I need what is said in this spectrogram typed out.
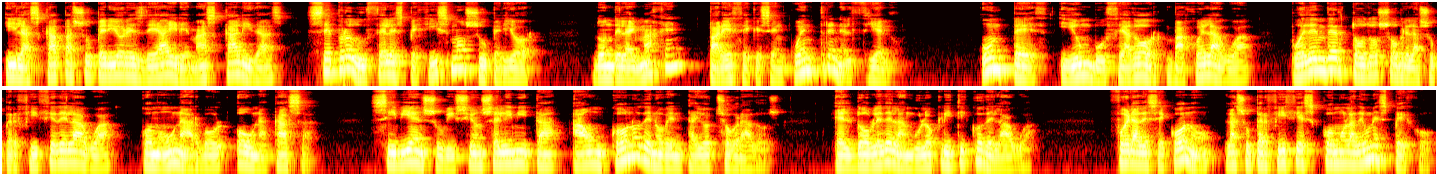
y las capas superiores de aire más cálidas, se produce el espejismo superior, donde la imagen parece que se encuentre en el cielo. Un pez y un buceador bajo el agua pueden ver todo sobre la superficie del agua como un árbol o una casa, si bien su visión se limita a un cono de 98 grados, el doble del ángulo crítico del agua. Fuera de ese cono, la superficie es como la de un espejo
